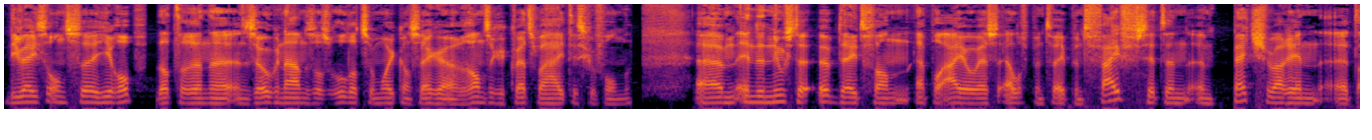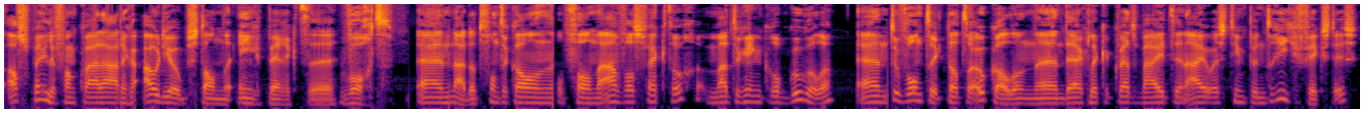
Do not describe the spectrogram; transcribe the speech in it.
Die wees ons uh, hierop dat er een, uh, een zogenaamde, zoals Roel dat zo mooi kan zeggen, een ranzige kwetsbaarheid is gevonden. Um, in de nieuwste update van Apple iOS 11.2.5 zit een, een patch waarin het afspelen van kwaadaardige audiobestanden ingeperkt wordt. En nou, dat vond ik al een opvallende aanvalsvector. Maar toen ging ik erop googelen. En toen vond ik dat er ook al een, een dergelijke kwetsbaarheid in iOS 10.3 gefixt is.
